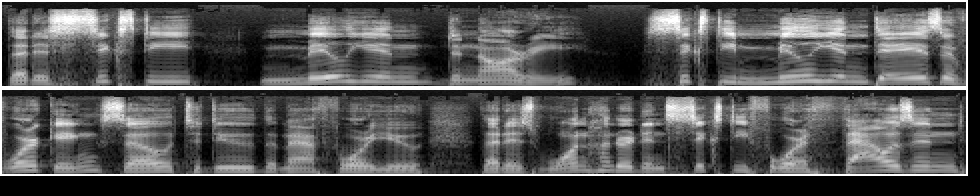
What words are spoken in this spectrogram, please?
That is 60 million denarii, 60 million days of working. So, to do the math for you, that is 164,000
